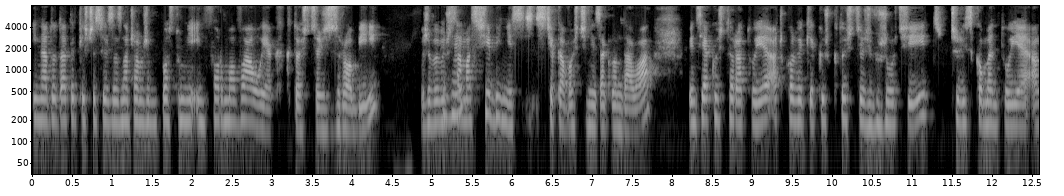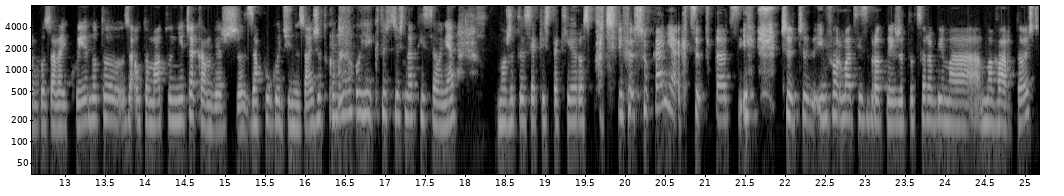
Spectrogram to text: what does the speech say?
i na dodatek jeszcze sobie zaznaczam, żeby po prostu mnie informowało, jak ktoś coś zrobi, żebym już mhm. sama z siebie nie, z ciekawości nie zaglądała, więc jakoś to ratuje, aczkolwiek jak już ktoś coś wrzuci, czyli skomentuje albo zalajkuje, no to z automatu nie czekam, wiesz, że za pół godziny zajrzę, tylko mhm. ojej, ktoś coś napisał, nie? Może to jest jakieś takie rozpaczliwe szukanie akceptacji czy, czy informacji zwrotnej, że to, co robię, ma, ma wartość,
